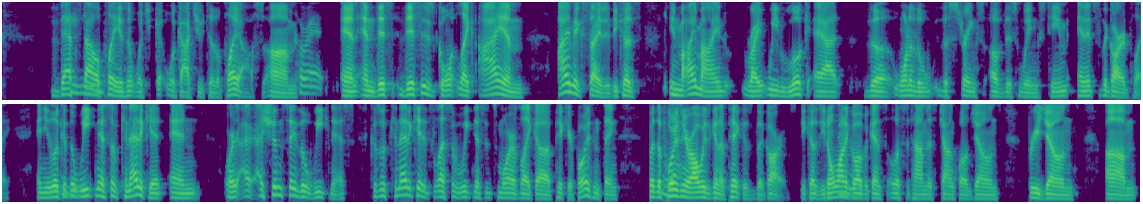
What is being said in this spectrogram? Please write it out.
That style hmm of play isn't what you got, what got you to the playoffs. Um, Correct. and and this this is going like i am i'm excited because in my mind right we look at the one of the the strengths of this wings team and it's the guard play and you look at the hmm weakness of connecticut and or i, I shouldn't say the weakness because with connecticut it's less of a weakness it's more of like a pick your poison thing but the Yeah. poison you're always going to pick is the guards because you don't want to go hmm up against alyssa thomas jonquel jones bree jones um,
